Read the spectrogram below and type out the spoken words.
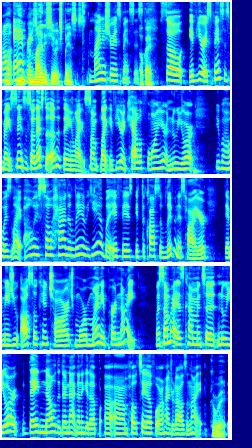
on uh, Mi- uh, average, minus your expenses. minus your expenses. Okay. So if your expenses make sense, and so that's the other thing. Like some, like if you're in California or New York, people always like, oh, it's so high to live. Yeah, but if it's if the cost of living is higher, that means you also can charge more money per night. When somebody is coming to New York, they know that they're not going to get a, a um, hotel for hundred dollars a night. Correct.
